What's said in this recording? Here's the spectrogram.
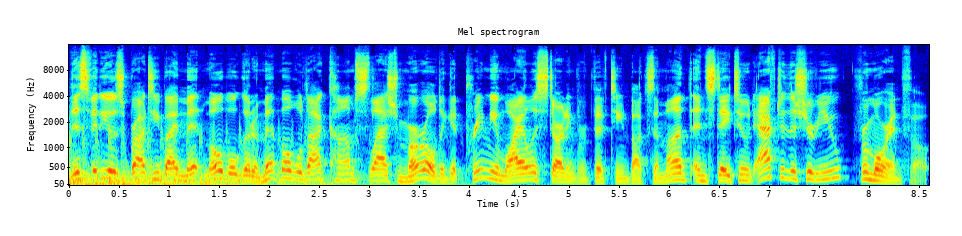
This video is brought to you by Mint Mobile. Go to mintmobile.com slash Murrell to get premium wireless starting from 15 bucks a month and stay tuned after this review for more info.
